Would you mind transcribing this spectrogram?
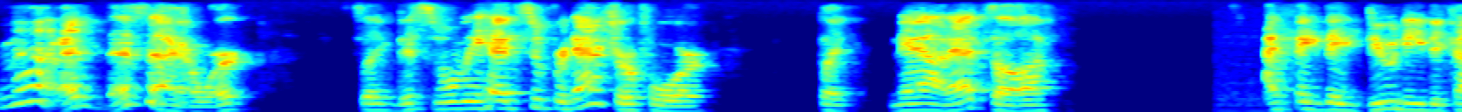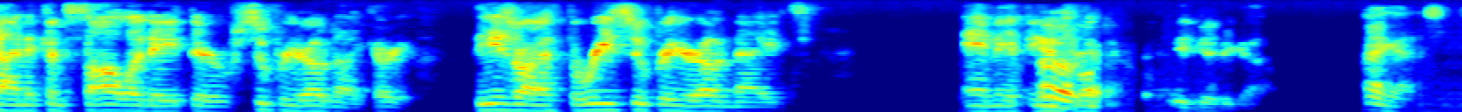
no, that, that's not gonna work. It's like this is what we had Supernatural for, but now that's off. I think they do need to kind of consolidate their superhero night. These are our three superhero nights, and if you enjoy, okay. you're good to go. I got you.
